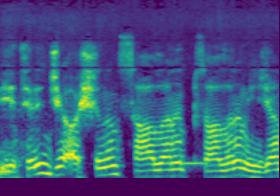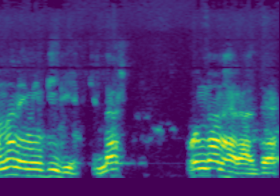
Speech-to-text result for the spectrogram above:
yeterince aşının sağlanıp sağlanamayacağından emin değil yetkililer. Bundan herhalde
